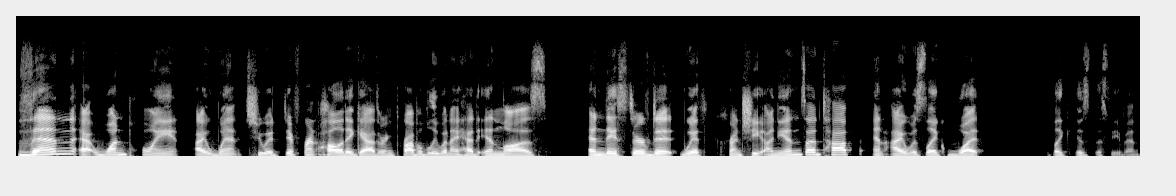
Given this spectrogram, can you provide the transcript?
Then at one point, I went to a different holiday gathering, probably when I had in laws, and they served it with crunchy onions on top. And I was like, what, like, is this even?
